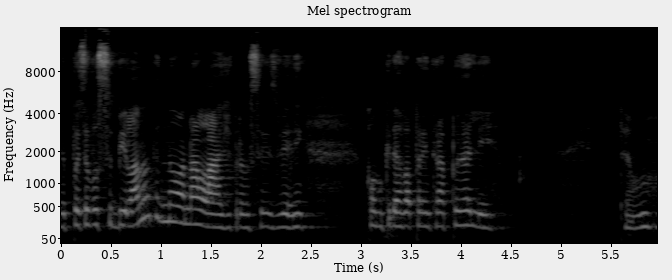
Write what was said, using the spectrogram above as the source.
Depois eu vou subir lá no, na laje para vocês verem como que dava para entrar por ali. Então,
